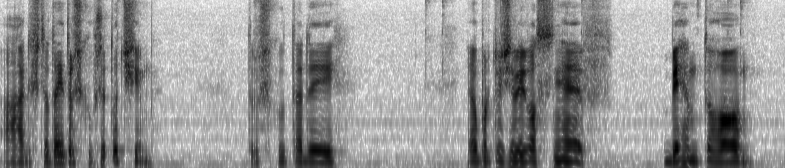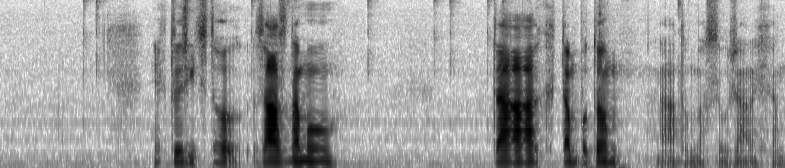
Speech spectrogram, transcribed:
A když to tady trošku přetočím, trošku tady, jo, protože vy vlastně v, během toho, jak to říct, toho záznamu, tak tam potom, já to asi možná nechám,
